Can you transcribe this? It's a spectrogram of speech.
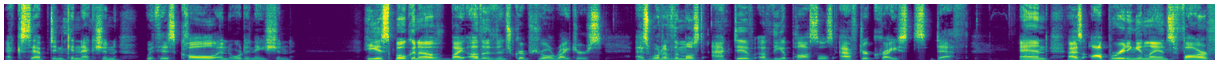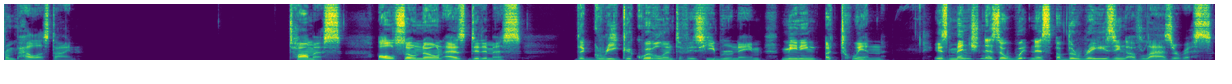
except in connection with his call and ordination. He is spoken of by other than scriptural writers as one of the most active of the apostles after Christ's death, and as operating in lands far from Palestine. Thomas, also known as Didymus, the Greek equivalent of his Hebrew name, meaning a twin, is mentioned as a witness of the raising of Lazarus.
